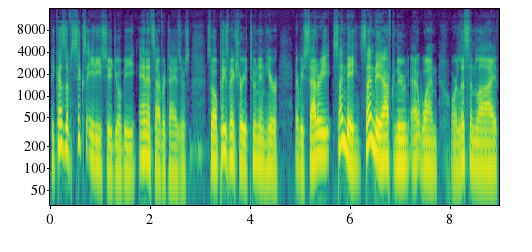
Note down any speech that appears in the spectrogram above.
because of 680 Studio B and its advertisers. So please make sure you tune in here every Saturday, Sunday, Sunday afternoon at 1 or listen live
